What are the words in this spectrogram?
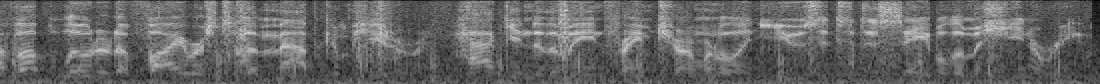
I've uploaded a virus to the map computer. Hack into the mainframe terminal and use it to disable the machinery.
